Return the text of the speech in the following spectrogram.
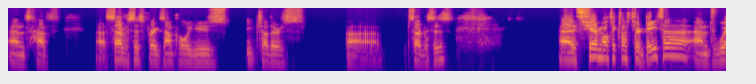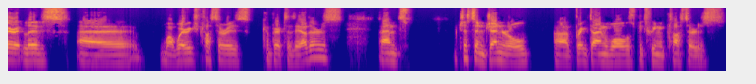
and have uh, services, for example, use each other's uh, services. Uh, share multi-cluster data and where it lives, uh, well, where each cluster is compared to the others, and just in general, uh, break down walls between clusters.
